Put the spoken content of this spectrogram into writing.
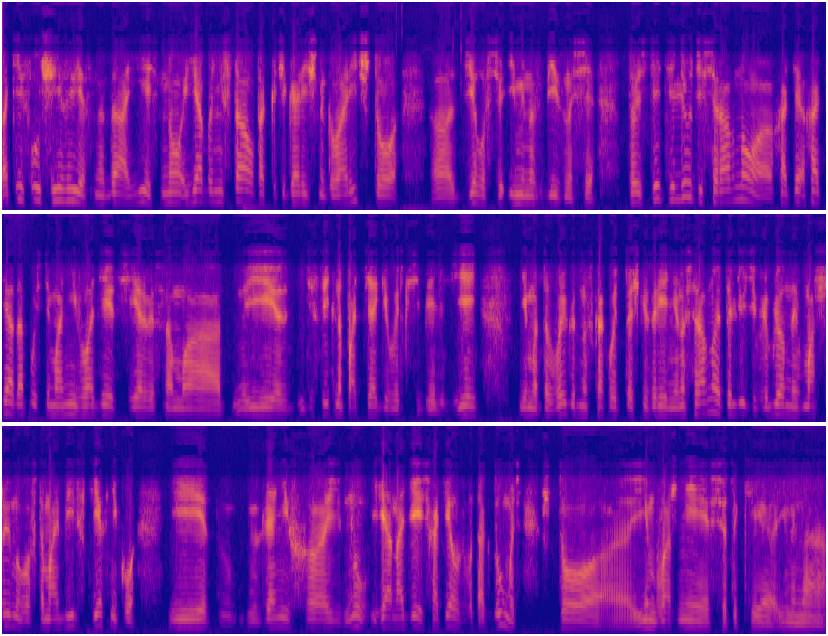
Такие случаи известны, да, есть, но я бы не стал так категорично говорить, что э, дело все именно в бизнесе. То есть эти люди все равно, хотя, хотя допустим, они владеют сервисом э, и действительно подтягивают к себе людей, им это выгодно с какой-то точки зрения, но все равно это люди, влюбленные в машину, в автомобиль, в технику, и для них, э, ну, я надеюсь, хотелось бы так думать, что э, им важнее все-таки именно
